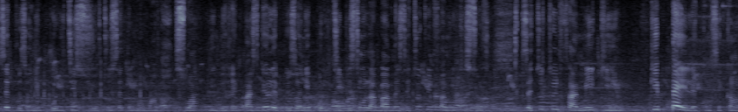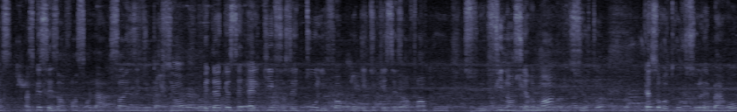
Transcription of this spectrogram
ces prisonniers politiques, surtout cette maman, soient libérés. Parce que les prisonniers politiques, ils sont là-bas, mais c'est toute une famille qui souffre. C'est toute une famille qui, qui paye les conséquences. Parce que ces enfants sont là sans éducation. Peut-être que c'est elle qui faisait tout l'effort pour éduquer ses enfants, pour, financièrement surtout. Elle se retrouve sous les barreaux.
